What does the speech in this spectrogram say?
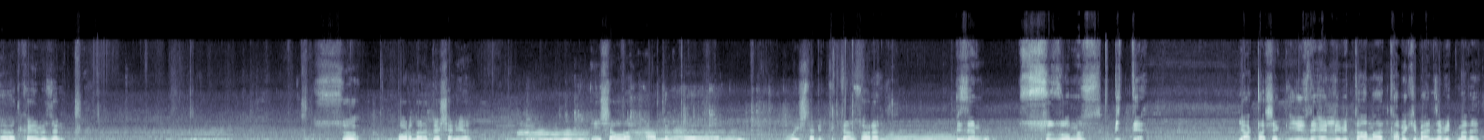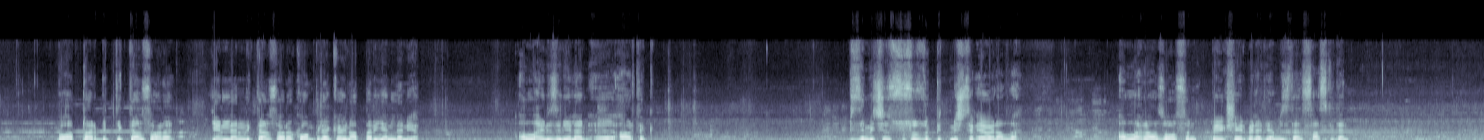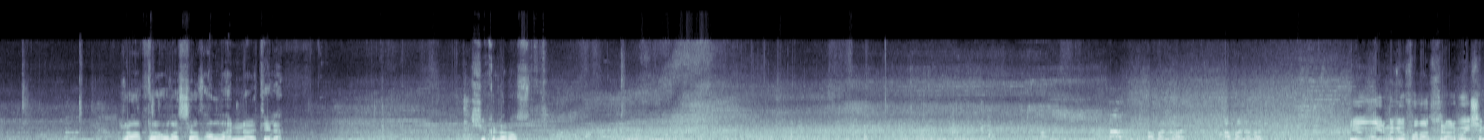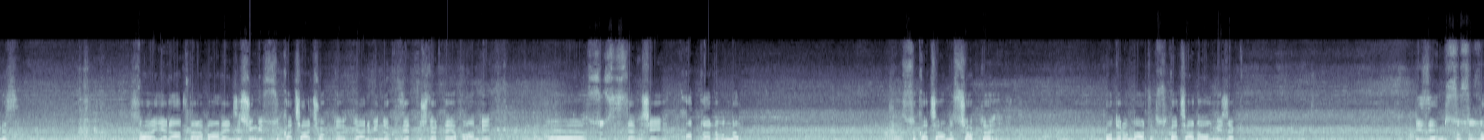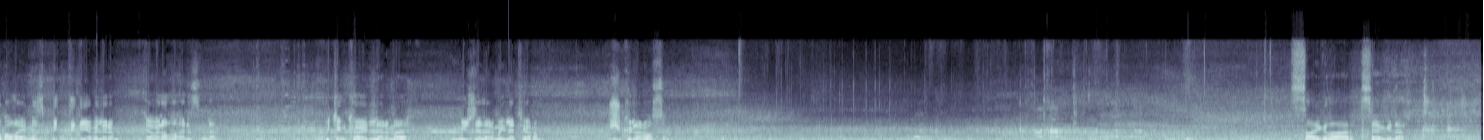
Evet köyümüzün su boruları döşeniyor. İnşallah artık e, bu işte bittikten sonra bizim susuzluğumuz bitti. Yaklaşık yüzde elli bitti ama tabii ki bence bitmedi. Bu hatlar bittikten sonra, yenilendikten sonra komple köyün hatları yenileniyor. Allah'ın izniyle e, artık bizim için susuzluk bitmiştir evelallah. Allah razı olsun Büyükşehir Belediye'mizden, SASKİ'den. Rahatlığa ulaşacağız Allah'ın inayetiyle. Şükürler olsun. Hemen hemen, hemen hemen bir 20 gün falan sürer bu işimiz. Sonra yeni hatlara bağlayınca çünkü su kaçağı çoktu. Yani 1974'te yapılan bir e, su sistem şey hatlardı bunlar. E, su kaçağımız çoktu. Bu durumda artık su kaçağı da olmayacak. Bizim susuzluk olayımız bitti diyebilirim. Evvel Allah'ın izniyle. Bütün köylülerime müjdelerimi iletiyorum. Şükürler olsun. Saygılar, sevgiler.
